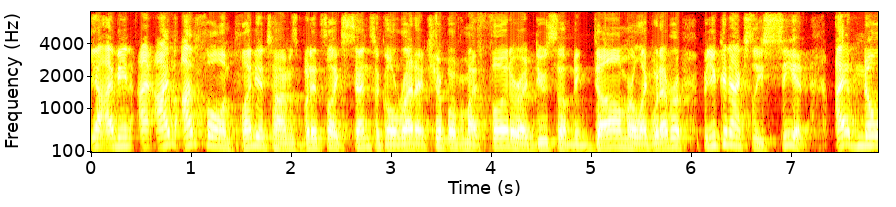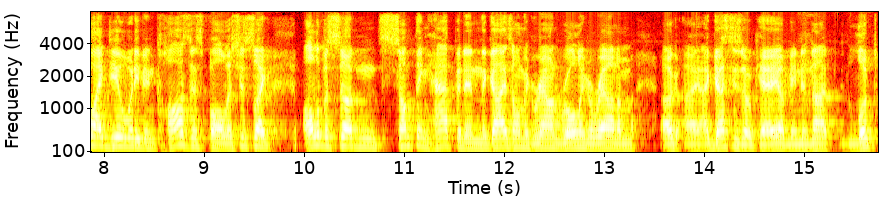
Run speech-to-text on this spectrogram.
Yeah, I mean, I, have I've fallen plenty of times, but it's like sensical, right? I trip over my foot or I do something dumb or like whatever, but you can actually see it. I have no idea what even caused this fall. It's just like all of a sudden something happened and the guy's on the ground rolling around. I'm, uh, I guess he's okay. I mean, it not looked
